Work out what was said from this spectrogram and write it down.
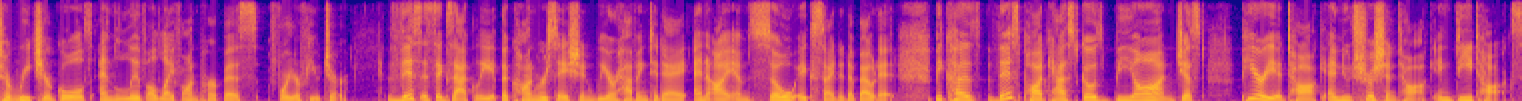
to reach your goals and live a life on purpose for your future? This is exactly the conversation we are having today, and I am so excited about it because this podcast goes beyond just period talk and nutrition talk and detox.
